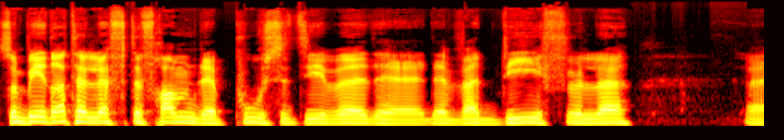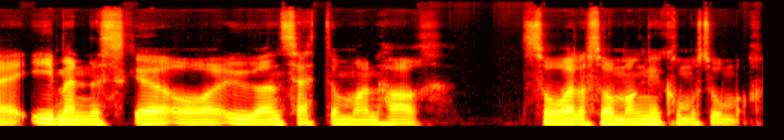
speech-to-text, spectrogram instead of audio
som bidrar til å løfte fram det positive, det, det verdifulle i mennesket, og uansett om man har så eller så mange kromosomer.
